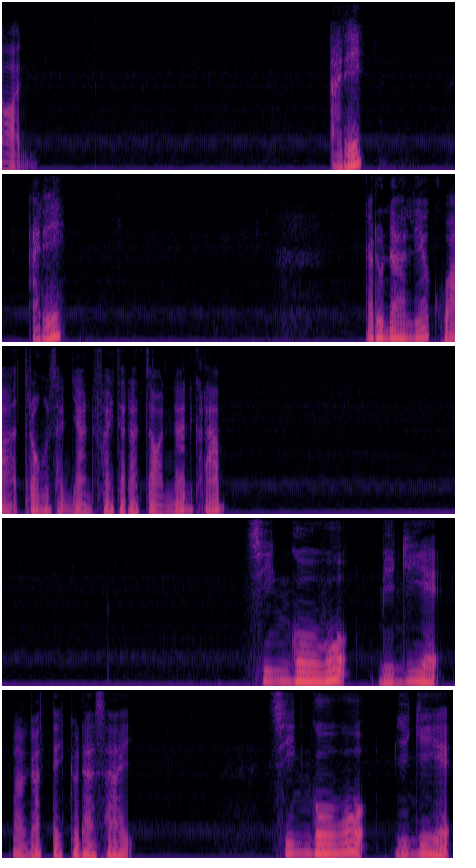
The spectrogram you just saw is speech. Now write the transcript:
ก่อนอะเดอะเด กรุณาเลี้ยวขวาตรงสัญญาณไฟจราจรนั่นครับ信号を右へ曲がってください信号を右へ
